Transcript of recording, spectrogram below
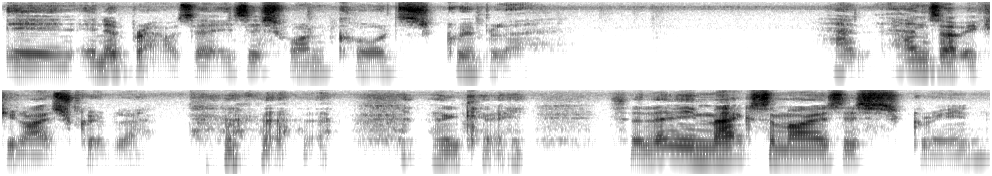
in, in a browser is this one called Scribblar. Hands up if you like Scribblar. Okay so let me maximize this screen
